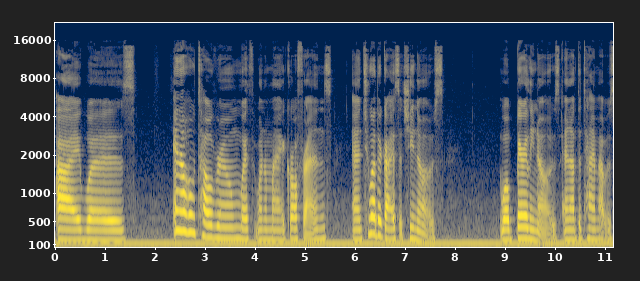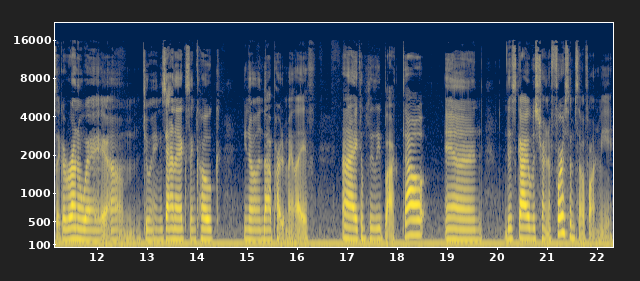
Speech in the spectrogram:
I was in a hotel room with one of my girlfriends and two other guys that she knows. Well, barely knows. And at the time, I was like a runaway, um, doing Xanax and Coke, you know, in that part of my life. And I completely blacked out, and this guy was trying to force himself on me.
